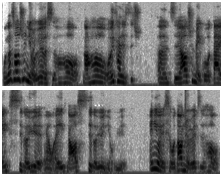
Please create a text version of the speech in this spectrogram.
我那时候去纽约的时候，然后我一开始只去，呃，只要去美国待四个月，L A，然后四个月纽约。anyways，我到纽约之后，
